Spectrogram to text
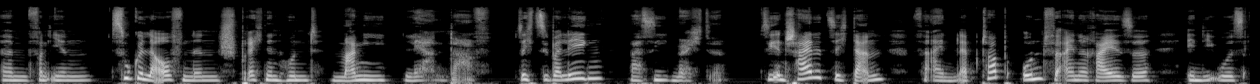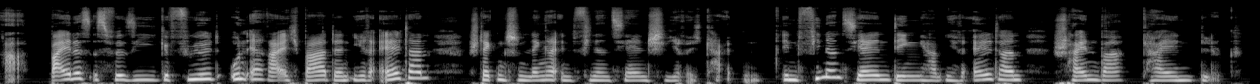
ähm, von ihrem zugelaufenen sprechenden Hund Money lernen darf. Sich zu überlegen, was sie möchte. Sie entscheidet sich dann für einen Laptop und für eine Reise in die USA. Beides ist für sie gefühlt unerreichbar, denn ihre Eltern stecken schon länger in finanziellen Schwierigkeiten. In finanziellen Dingen haben ihre Eltern scheinbar kein Glück.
